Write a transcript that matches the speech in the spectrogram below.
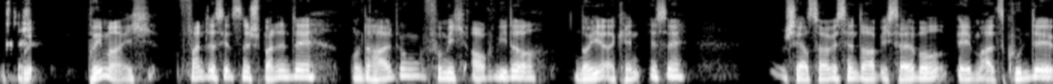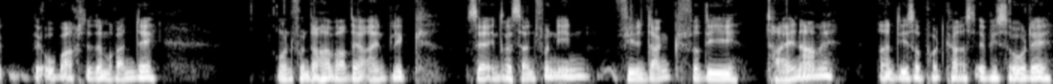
Richtig. Prima, ich fand das jetzt eine spannende Unterhaltung, für mich auch wieder neue Erkenntnisse. Share Service Center habe ich selber eben als Kunde beobachtet am Rande. Und von daher war der Einblick sehr interessant von Ihnen. Vielen Dank für die Teilnahme an dieser Podcast-Episode.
